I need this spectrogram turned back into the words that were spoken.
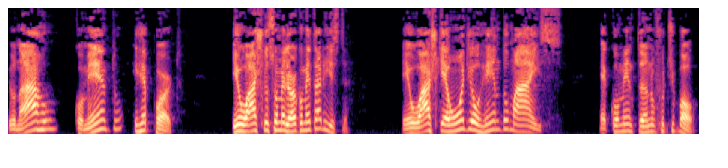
Eu narro, comento e reporto. Eu acho que eu sou melhor comentarista. Eu acho que é onde eu rendo mais. É comentando futebol.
